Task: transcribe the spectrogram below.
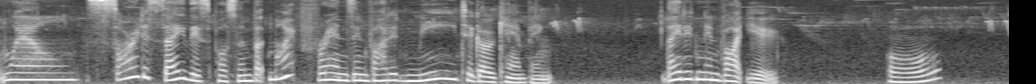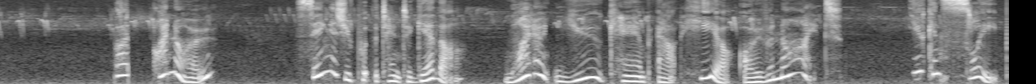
well, sorry to say this, Possum, but my friends invited me to go camping. They didn't invite you. Oh. But I know. Seeing as you've put the tent together, why don't you camp out here overnight? You can sleep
